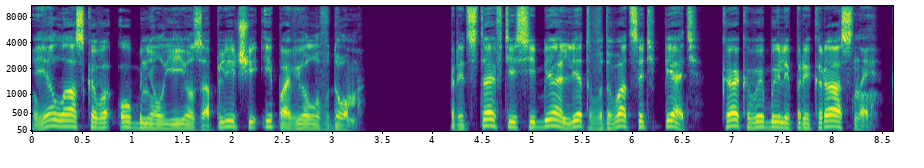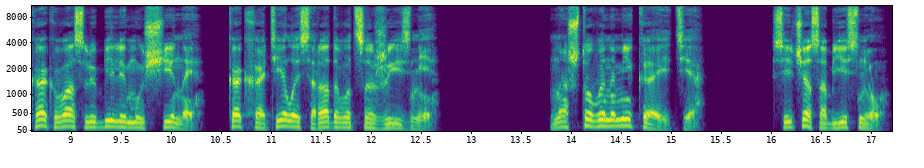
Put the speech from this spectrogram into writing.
Я ласково обнял ее за плечи и повел в дом. «Представьте себя лет в двадцать пять, как вы были прекрасны, как вас любили мужчины, как хотелось радоваться жизни». «На что вы намекаете?» «Сейчас объясню.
